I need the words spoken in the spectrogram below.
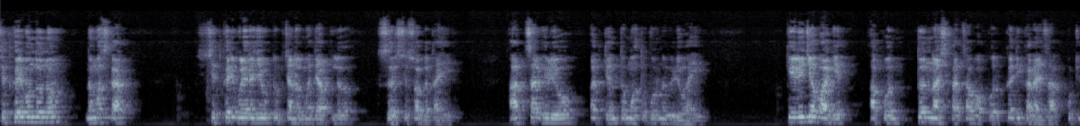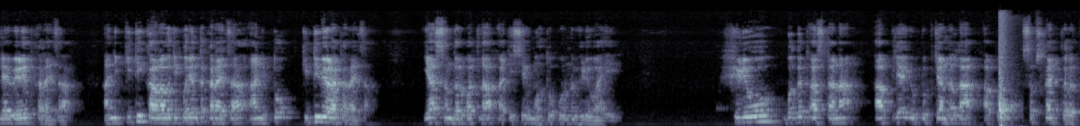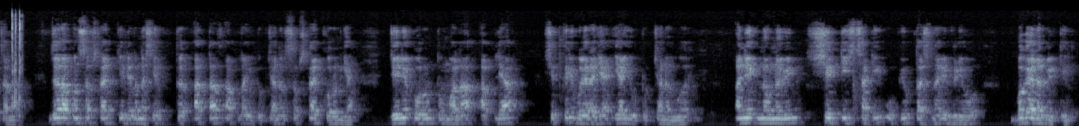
शेतकरी बंधूंनो नमस्कार. शेतकरी बळीराजे यूट्यूब चॅनलमध्ये आपलं सहर्ष स्वागत आहे. आजचा व्हिडिओ अत्यंत महत्त्वपूर्ण व्हिडिओ आहे. केळीच्या बागेत आपण तणनाशकाचा वापर कधी करायचा कुठल्या वेळेत करायचा आणि किती कालावधीपर्यंत करायचा आणि तो किती वेळा करायचा या संदर्भातला अतिशय महत्त्वपूर्ण व्हिडिओ आहे. व्हिडिओ बघत असताना आपल्या यूट्यूब चॅनलला आपण सबस्क्राईब करत चला. जर आपण सबस्क्राईब केलेलं नसेल तर आताच आपला यूट्यूब चॅनल सबस्क्राईब करून घ्या. जेणेकरून तुम्हाला आपल्या शेतकरी बळीराजा या यूट्यूब चॅनलवर अनेक नवनवीन शेतीसाठी उपयुक्त असणारे व्हिडिओ बघायला मिळतील.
